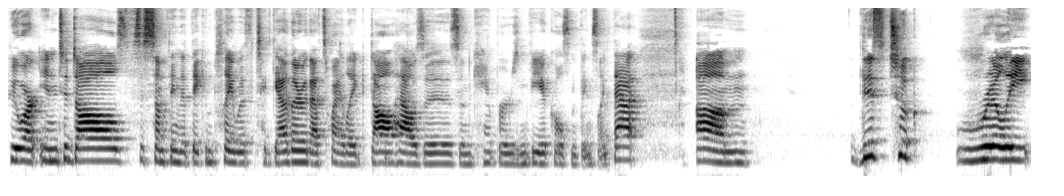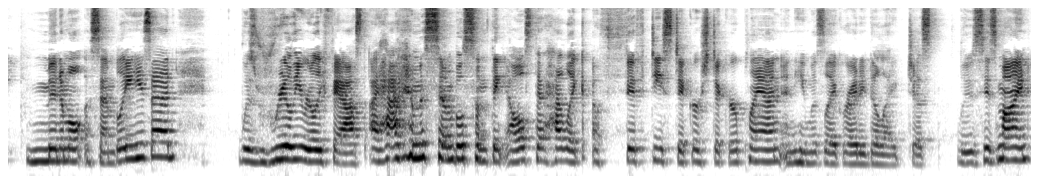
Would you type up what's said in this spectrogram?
who are into dolls, this is something that they can play with together. That's why I like doll houses and campers and vehicles and things like that. Um, this took really minimal assembly, he said, was really, really fast. I had him assemble something else that had like a 50 sticker sticker plan and he was like ready to like just lose his mind.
